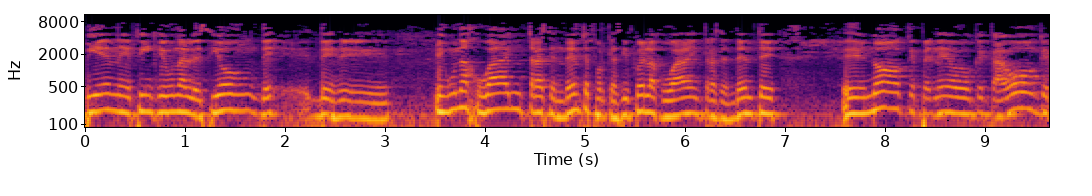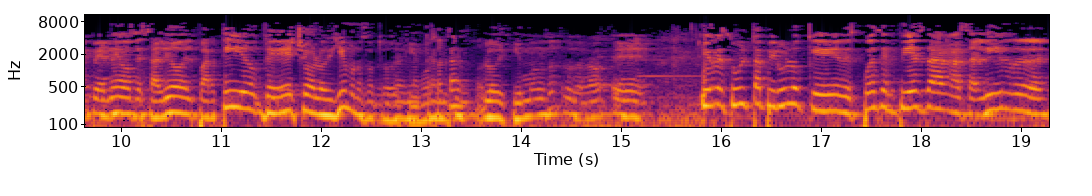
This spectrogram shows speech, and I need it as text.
viene, finge una lesión de, de- en una jugada intrascendente, porque así fue la jugada intrascendente. Eh, no, que Peneo, que cagón, que Peneo se salió del partido. De hecho, lo dijimos nosotros. Lo dijimos acá, lo dijimos nosotros, ¿verdad? Eh, y resulta, Pirulo, que después empiezan a salir eh,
